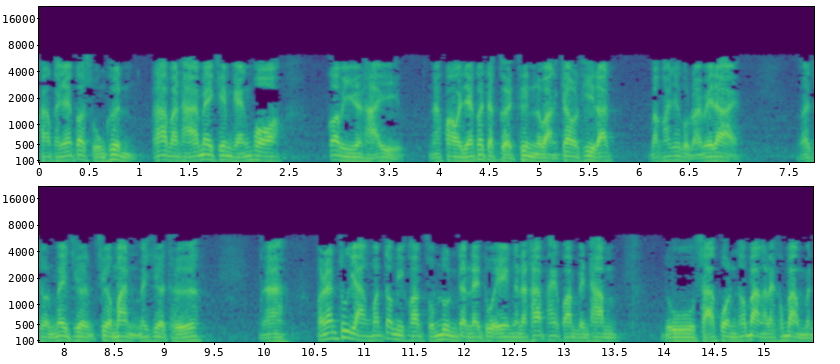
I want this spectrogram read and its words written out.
ความขัดแย้งก็สูงขึ้น ถ้าปัญหาไม่เข้มแข็งพอก็มีปัญหาอีกนะความขัดแย้งก็จะเกิดขึ้นระหว่างเจ้าหน้าที่รัฐบางครั้งใช้กฎหมายไม่ได้ประชาชนไม่เชื่อเชื่อมั่น ไม่เชื่อถือนะเพราะฉะนั้นทุกอย่างมันต้องมีความสมดุลกันในตัวเองนะครับ ให้ความเป็นธรรมดูสากลเขาบ้างอะไรเขาบ้างมัน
